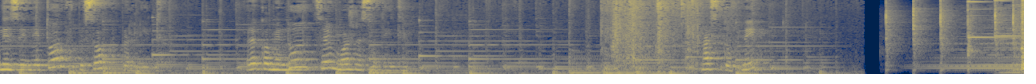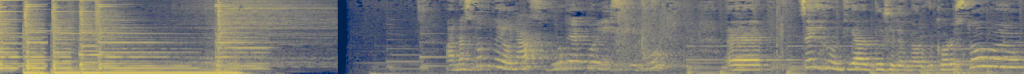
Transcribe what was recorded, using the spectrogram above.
Низинний торф, пісок, перліт. Рекомендую, це можна садити. Наступний. А наступний у нас буде поліський ґрунт. Е, Цей ґрунт я дуже давно використовую.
